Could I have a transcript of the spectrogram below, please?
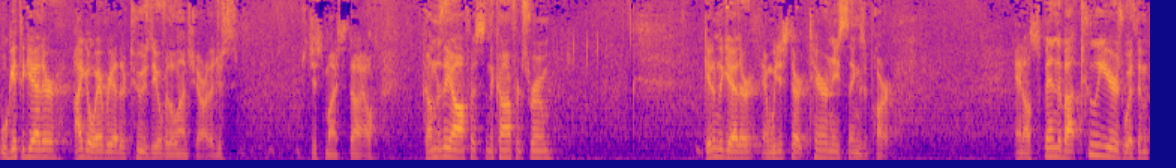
We'll get together. I go every other Tuesday over the lunch hour. That just, just my style. Come to the office in the conference room, get them together, and we just start tearing these things apart. And I'll spend about two years with them,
